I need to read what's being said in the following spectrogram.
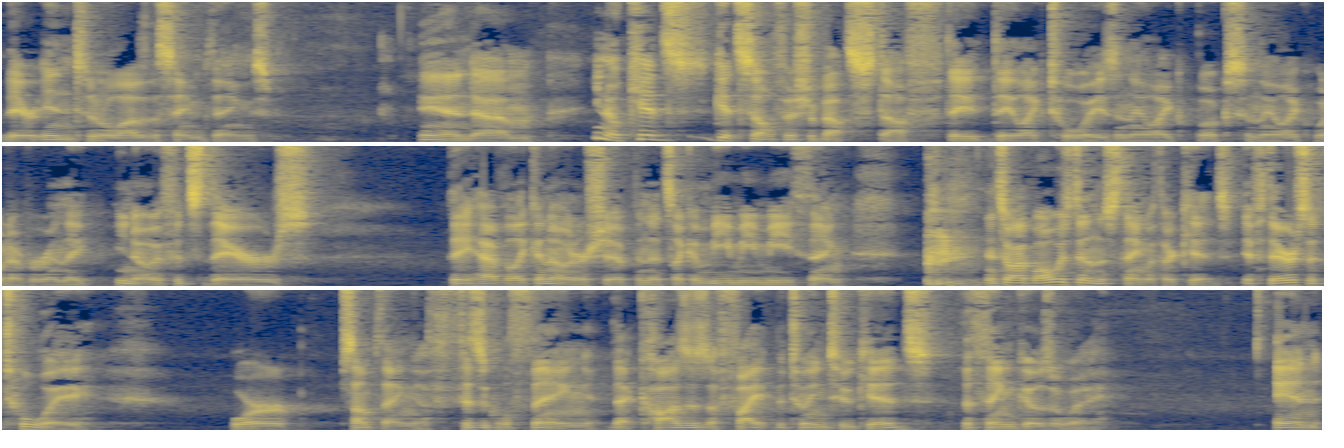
They're into a lot of the same things, and um, you know, kids get selfish about stuff. They they like toys, and they like books, and they like whatever, and they you know if it's theirs, they have like an ownership, and it's like a me me me thing. and so I've always done this thing with our kids. If there's a toy or something, a physical thing that causes a fight between two kids, the thing goes away. And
